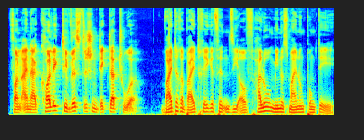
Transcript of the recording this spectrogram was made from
von einer kollektivistischen Diktatur. Weitere Beiträge finden Sie auf hallo-meinung.de.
